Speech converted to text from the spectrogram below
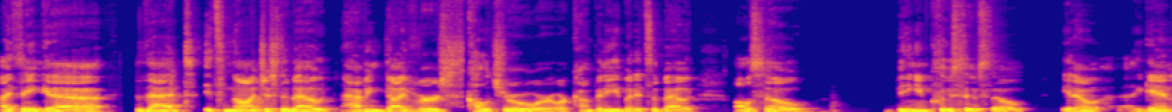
I think uh, that it's not just about having diverse culture or, or company, but it's about also being inclusive. So, you know, again,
